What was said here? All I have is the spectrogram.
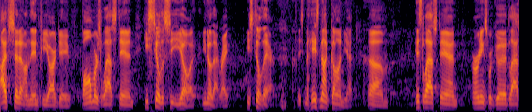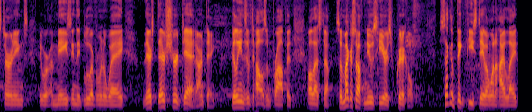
I've said it on the NPR, Dave. Ballmer's last stand. He's still the CEO. You know that, right? He's still there. He's not, he's not gone yet. Um, his last stand, earnings were good, last earnings. They were amazing. They blew everyone away. They're, they're sure dead, aren't they? Billions of dollars in profit, all that stuff. So Microsoft news here is critical. Second big piece, Dave, I want to highlight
